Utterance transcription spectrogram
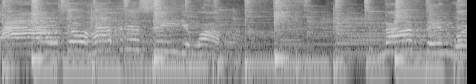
I was so happy to see you, woman. Nothing worse.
